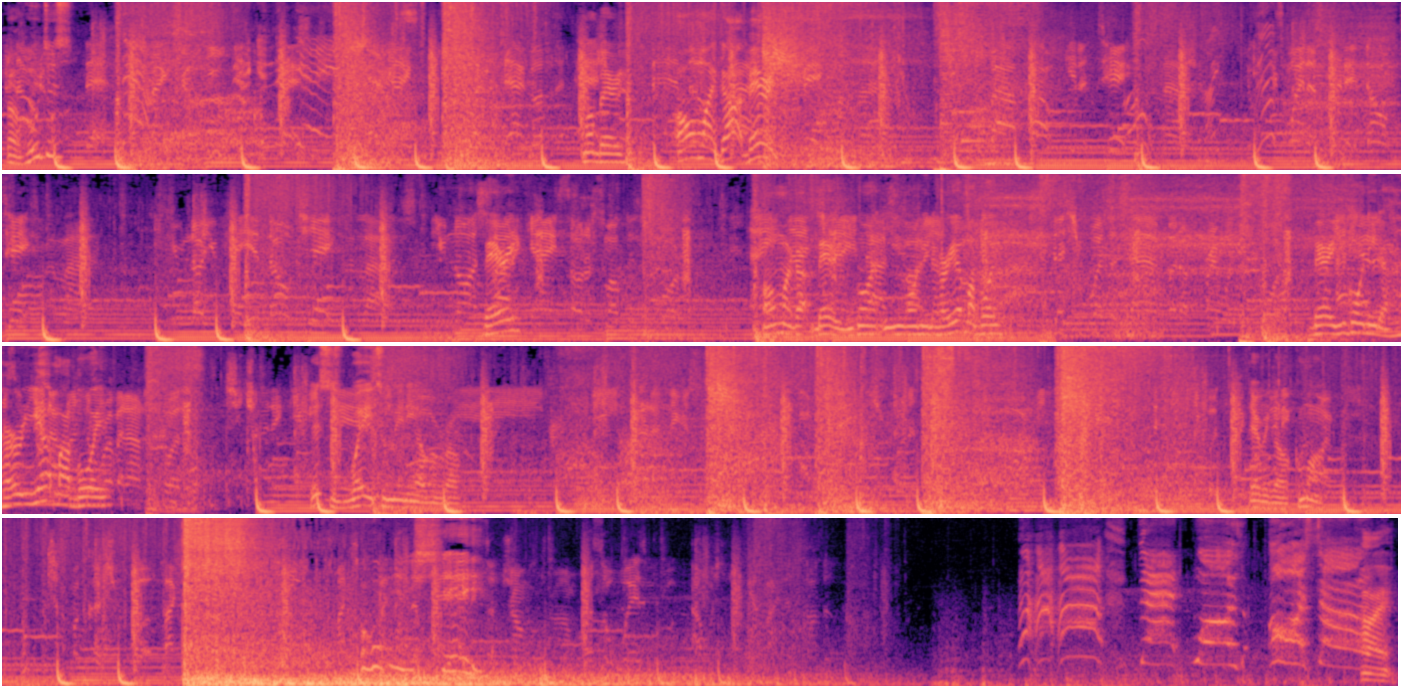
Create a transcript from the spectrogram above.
Bro, who just... Come on, Barry. Oh my god, Barry. Barry? Oh my god, Barry, you going you gonna need to hurry up, my boy. Barry, you gonna need to hurry up, my boy. This is way too many of them, bro. There we go. Come on. That was awesome! All right.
